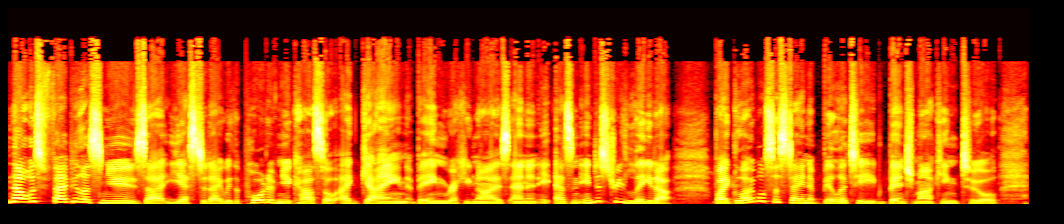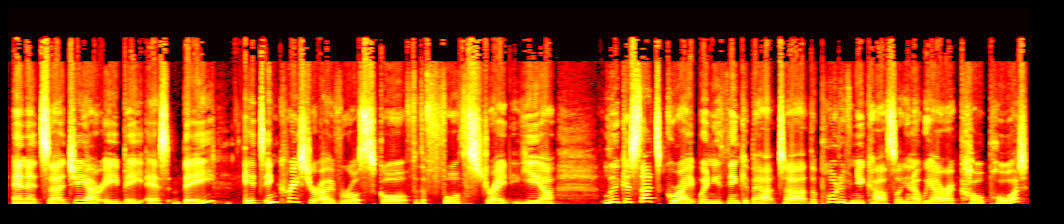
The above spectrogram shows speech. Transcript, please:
No, it was fabulous news uh, yesterday with the Port of Newcastle again being recognised and an, as an industry leader by Global Sustainability Benchmarking Tool, and it's uh, GRESB. It's increased your overall score for the fourth straight year. Lucas, that's great when you think about uh, the Port of Newcastle. You know, we are a coal port.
